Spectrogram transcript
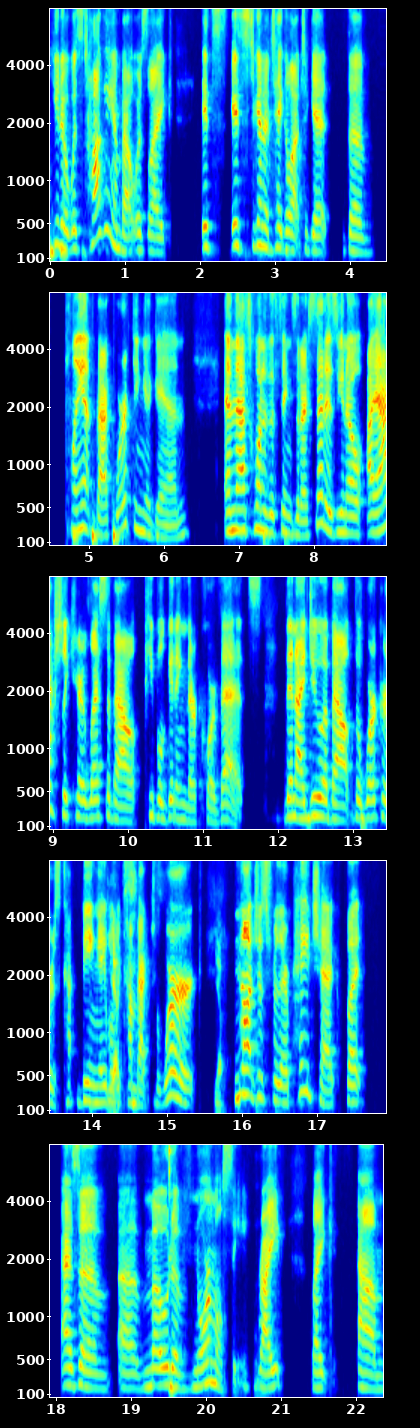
you know, was talking about was like, it's it's gonna take a lot to get the plant back working again. And that's one of the things that I said is, you know, I actually care less about people getting their Corvettes than I do about the workers co- being able to come back to work, Yep. not just for their paycheck, but as a, a mode of normalcy, right? Like, um,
